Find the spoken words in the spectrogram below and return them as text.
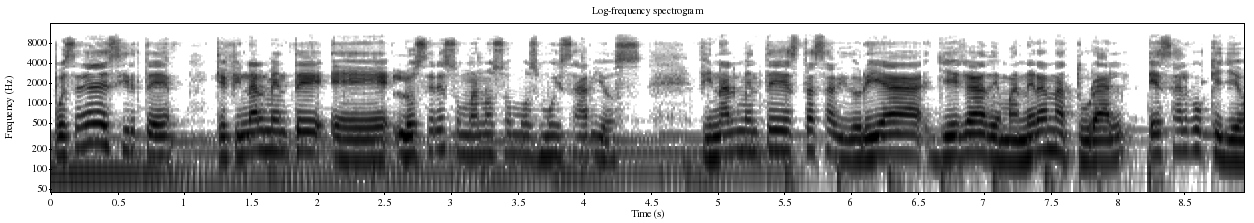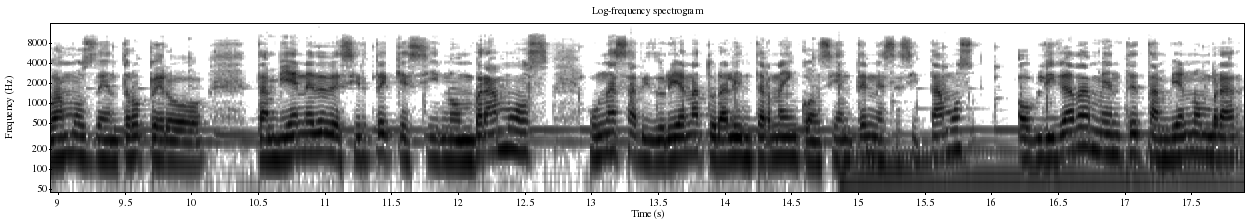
Pues he de decirte que finalmente eh, los seres humanos somos muy sabios. Finalmente esta sabiduría llega de manera natural, es algo que llevamos dentro, pero también he de decirte que si nombramos una sabiduría natural interna inconsciente, necesitamos obligadamente también nombrar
